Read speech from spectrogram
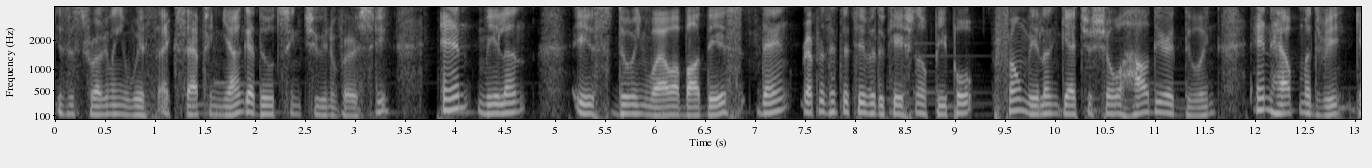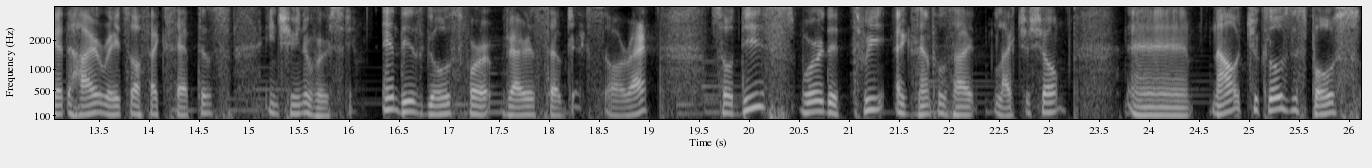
is struggling with accepting young adults into university and Milan is doing well about this, then representative educational people from Milan get to show how they are doing and help Madrid get higher rates of acceptance into university. And this goes for various subjects, all right? So these were the three examples I'd like to show. And now to close this post,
